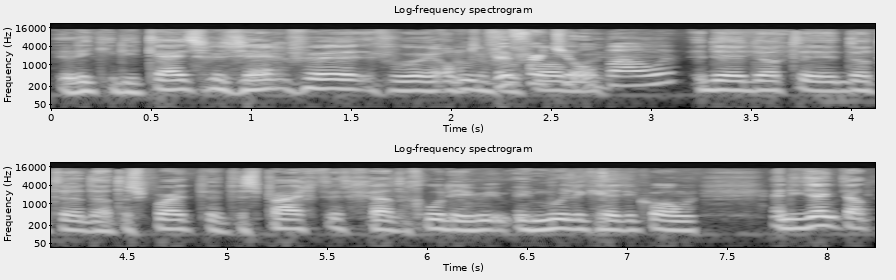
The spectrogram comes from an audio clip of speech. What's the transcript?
liquiditeitsreserve voor, om Een te buffertje voorkomen opbouwen? de, dat, eh, dat, eh, dat de sport, dat de spaart, het geld goed in, in moeilijkheden komen. En ik denk dat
